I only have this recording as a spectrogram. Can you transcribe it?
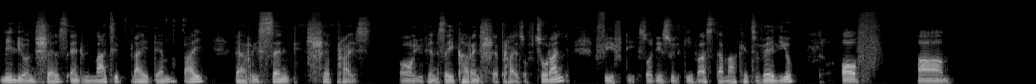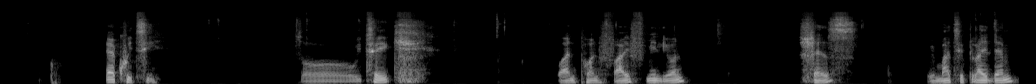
million shares, and we multiply them by the recent share price, or you can say current share price of 250. So this will give us the market value of um, equity. So we take 1.5 million shares, we multiply them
